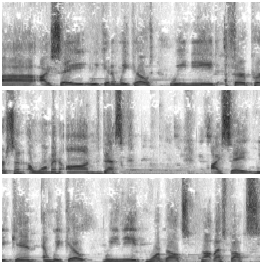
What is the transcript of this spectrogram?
uh, I say week in and week out, we need a third person, a woman on the desk. I say week in and week out, we need more belts, not less belts.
